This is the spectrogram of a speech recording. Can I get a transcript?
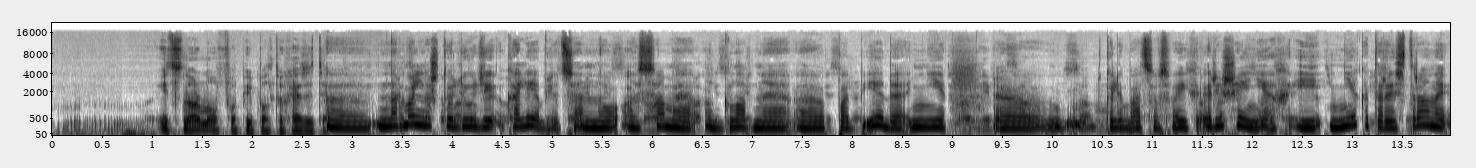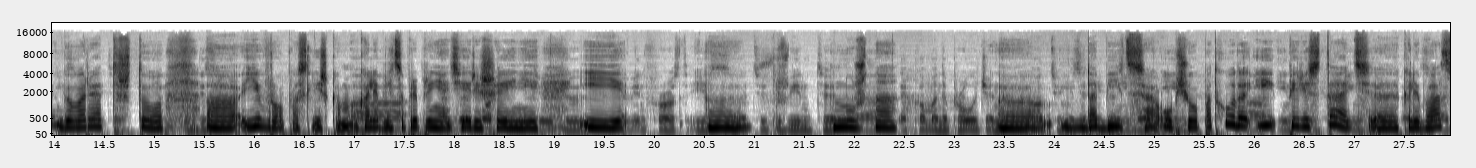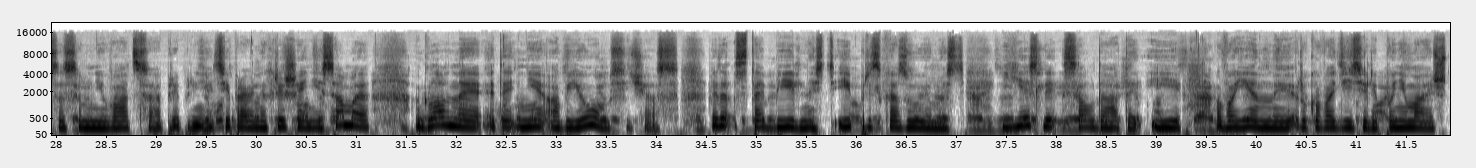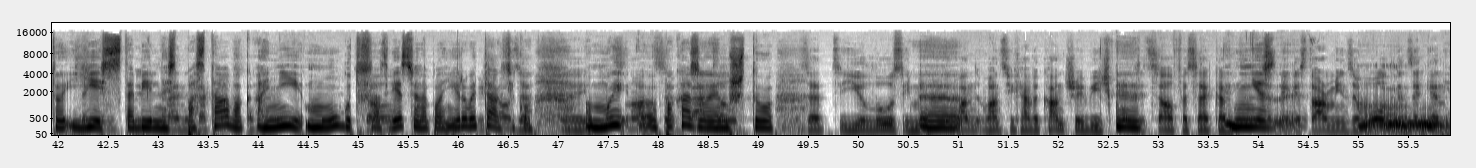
нормально, что люди колеблются, но самая главная э, победа не э, колебаться в своих решениях. И некоторые страны говорят, что Европа слишком колеблется при принятии решений, и нужно добиться общего подхода и перестать колебаться, сомневаться при принятии правильных решений. Сам самое главное — это не объем сейчас, это стабильность и предсказуемость. Если солдаты и военные руководители понимают, что есть стабильность поставок, они могут, соответственно, планировать тактику. Мы э, показываем, что э,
